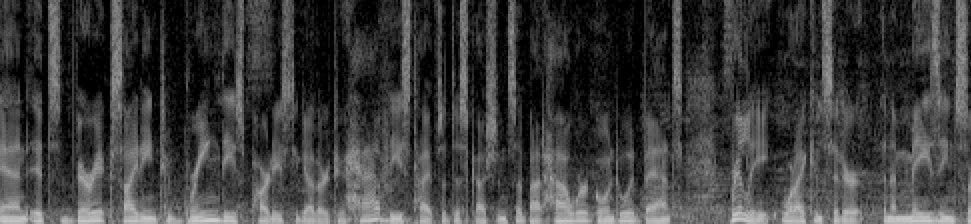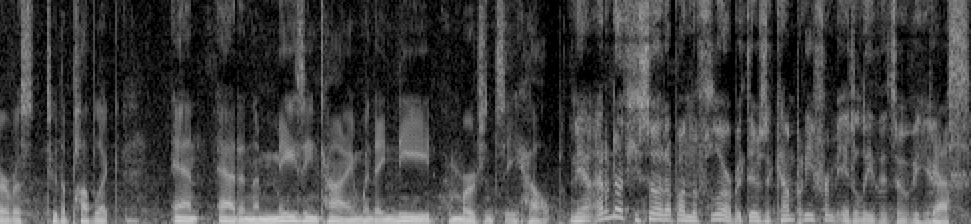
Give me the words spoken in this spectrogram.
And it's very exciting to bring these parties together to have these types of discussions about how we're going to advance really what I consider an amazing service to the public and at an amazing time when they need emergency help. Yeah, I don't know if you saw it up on the floor, but there's a company from Italy that's over here. Yes,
